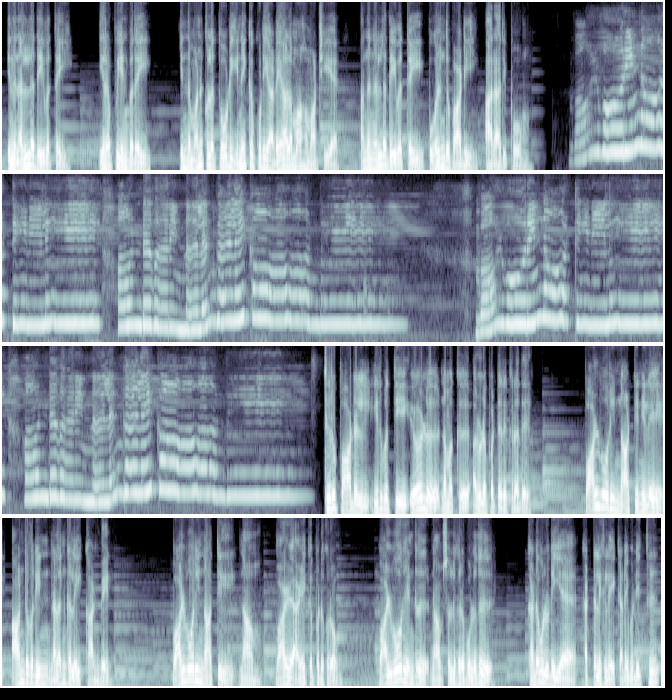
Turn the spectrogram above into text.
இந்த நல்ல தெய்வத்தை இறப்பு என்பதை இந்த மனுக்குலத்தோடு இணைக்கக்கூடிய அடையாளமாக மாற்றிய அந்த நல்ல தெய்வத்தை புகழ்ந்து பாடி ஆராதிப்போம். திருப்பாடல் இருபத்தி ஏழு நமக்கு அருளப்பட்டிருக்கிறது. வாழ்வோரின் நாட்டினிலே ஆண்டவரின் நலன்களை காண்பேன். வாழ்வோரின் நாட்டில் நாம் வாழ அழைக்கப்படுகிறோம். வாழ்வோர் என்று நாம் சொல்லுகிற பொழுது கடவுளுடைய கட்டளைகளை கடைபிடித்து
